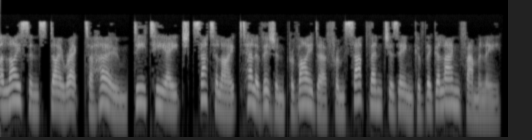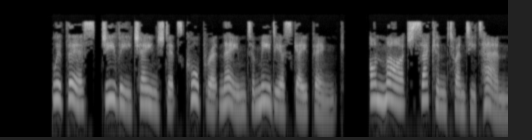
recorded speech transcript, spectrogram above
a licensed direct-to-home (DTH) satellite television provider from Sat Ventures Inc. of the Galang family. With this, GV changed its corporate name to Mediascape Inc. On March 2, 2010,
